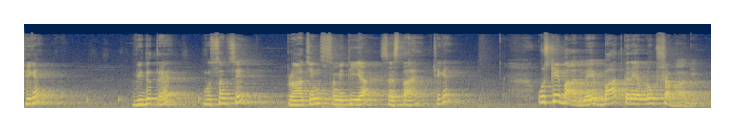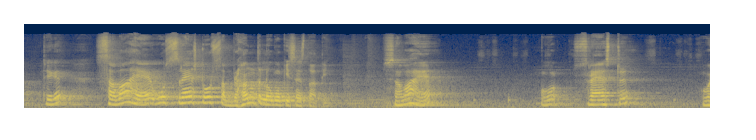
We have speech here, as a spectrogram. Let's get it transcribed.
ठीक है? विदित है, वो सबसे प्राचीन समिति या संस्था है, ठीक है? उसके बाद में बात करें हम लोग सभा की, ठीक है? सभा है, वो श्रेष्ठ और संभ्रांत लोगों की संस्था थी। सभा है, वो श्रेष्ठ व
